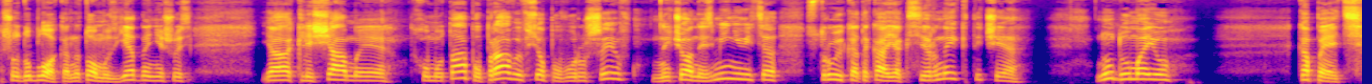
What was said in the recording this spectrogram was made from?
що до блока, на тому з'єднанні щось. Я кліщами хомута поправив, все поворушив, нічого не змінюється. Струйка така, як сірник, тече. Ну, думаю, капець.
